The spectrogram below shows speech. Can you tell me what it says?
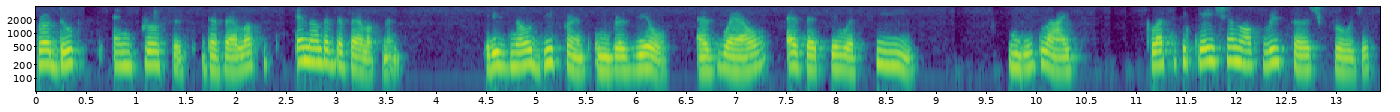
products and process developed and under development. It is no different in Brazil as well as at the UFPE. In this light, classification of research projects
